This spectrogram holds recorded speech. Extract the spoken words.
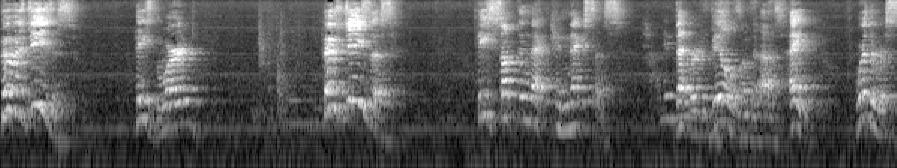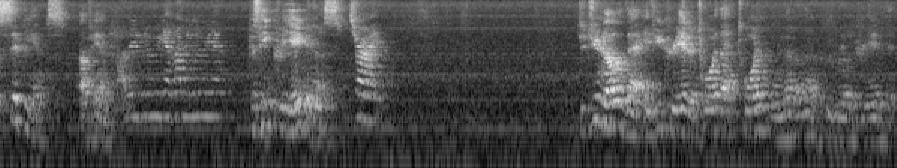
Who is Jesus? He's the Word. Who's Jesus? He's something that connects us, that reveals unto us. Hey, we're the recipients of Him Hallelujah. Hallelujah. because He created us. That's right. Did you know that if you create a toy, that toy will never know who really created it?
